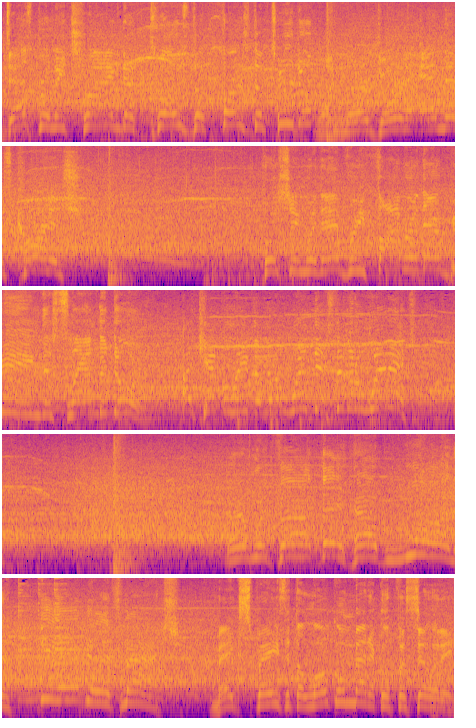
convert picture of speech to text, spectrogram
Desperately trying to close the first of two doors. One more door to end this carnage. Pushing with every fiber of their being to slam the door. I can't believe they're going to win this. They're going to win it. And with that, they have won the ambulance match. Make space at the local medical facility.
